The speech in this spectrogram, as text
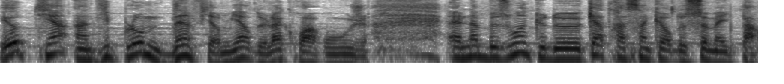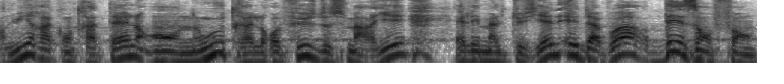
et obtient un diplôme d'infirmière de la Croix-Rouge. Elle n'a besoin que de 4 à 5 heures de sommeil par nuit, racontera-t-elle. En outre, elle refuse de se marier, elle est malthusienne et d'avoir des enfants.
